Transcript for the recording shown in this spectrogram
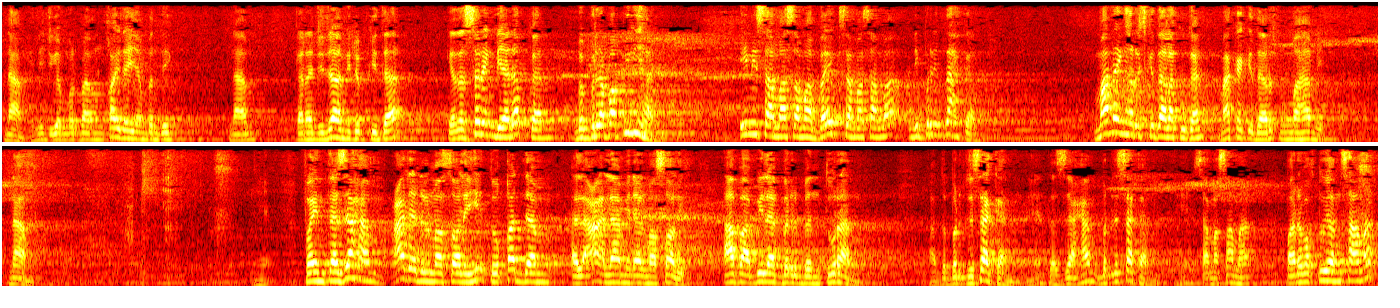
Nah, ini juga merupakan kaidah yang penting. Nah, karena di dalam hidup kita kita sering dihadapkan beberapa pilihan. Ini sama-sama baik, sama-sama diperintahkan. Mana yang harus kita lakukan? Maka kita harus memahami. Nah. Fa tazaham adadul masalih tuqaddam al-a'la min al-masalih. Apabila berbenturan atau berdesakan, ya, tazaham berdesakan, ya, sama-sama pada waktu yang sama,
